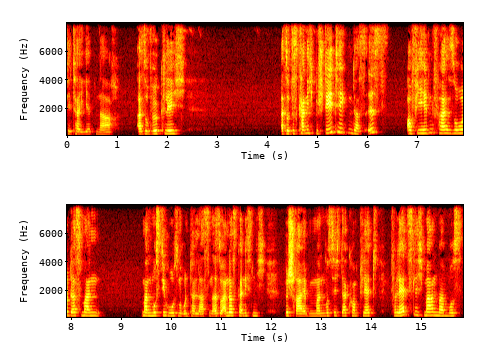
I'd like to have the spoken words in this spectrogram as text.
detailliert nach. Also wirklich, also das kann ich bestätigen, das ist auf jeden Fall so, dass man, man muss die Hosen runterlassen. Also anders kann ich es nicht beschreiben. Man muss sich da komplett verletzlich machen, man muss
